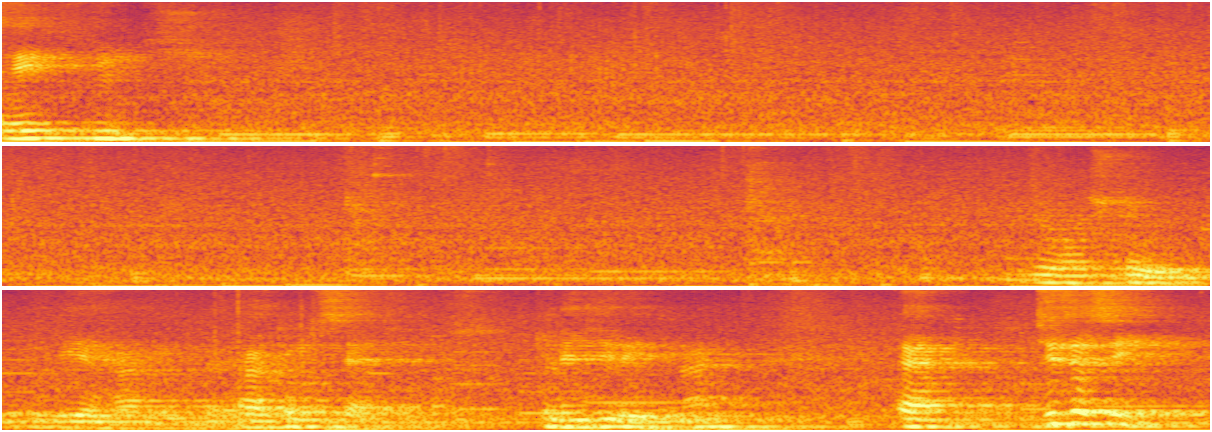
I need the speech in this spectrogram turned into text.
6 20. Eu acho que eu, li errado. está tudo certo 7. Eu li direito, né? É, diz assim:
